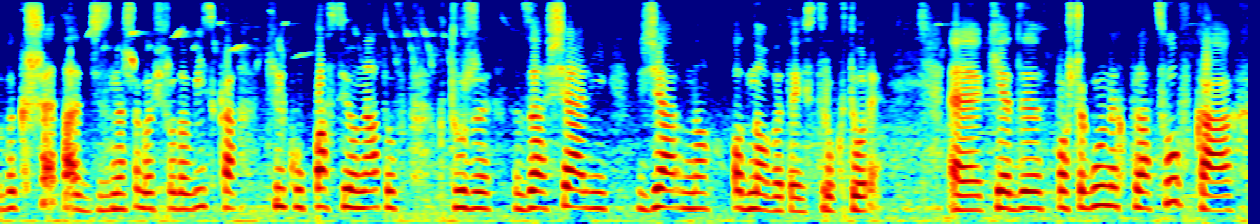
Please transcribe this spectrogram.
wykrzesać z naszego środowiska kilku pasjonatów, którzy zasiali ziarno odnowy tej struktury. E, Kiedy w poszczególnych placówkach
